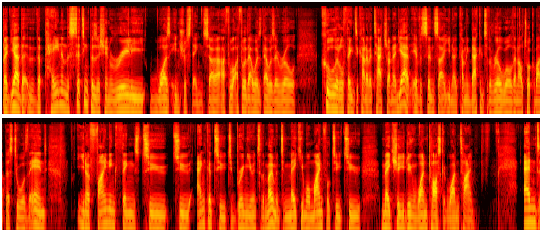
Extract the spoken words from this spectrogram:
But yeah, the the pain in the sitting position really was interesting. So I thought I thought that was that was a real cool little thing to kind of attach on. And yeah, ever since I, you know, coming back into the real world, and I'll talk about this towards the end, you know finding things to to anchor to to bring you into the moment to make you more mindful to to make sure you're doing one task at one time. And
